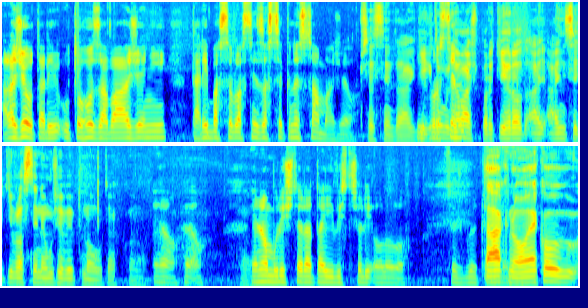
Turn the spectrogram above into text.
ale že jo, tady u toho zavážení ta ryba se vlastně zasekne sama, že jo. Přesně tak. Díky prostě- tomu, že máš protihrot, a- ani se ti vlastně nemůže vypnout. Jako no. Jo, jo. Jenom když teda tady vystřelí olovo. Což Tak no, jako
